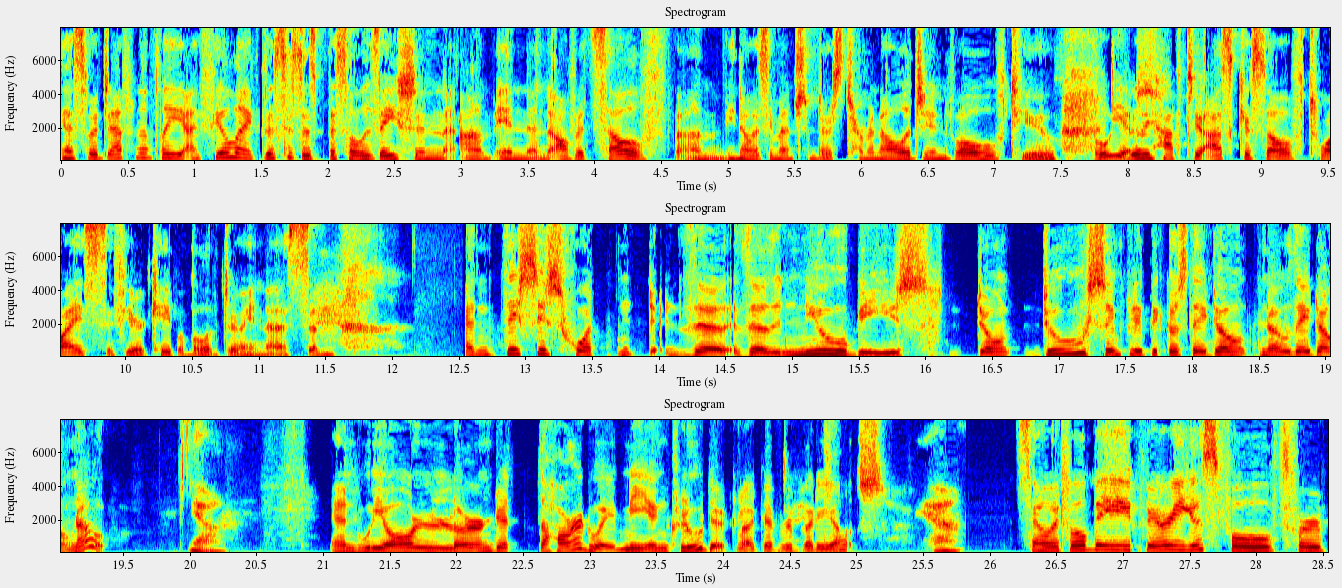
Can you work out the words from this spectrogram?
Yeah, so definitely, I feel like this is a specialization um, in and of itself. Um, you know, as you mentioned, there's terminology involved. You, oh, yes. you really have to ask yourself twice if you're capable of doing this. And and this is what the the newbies don't do simply because they don't know they don't know. Yeah. And we all learned it the hard way, me included, like everybody right. else. Yeah. So it will be very useful for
